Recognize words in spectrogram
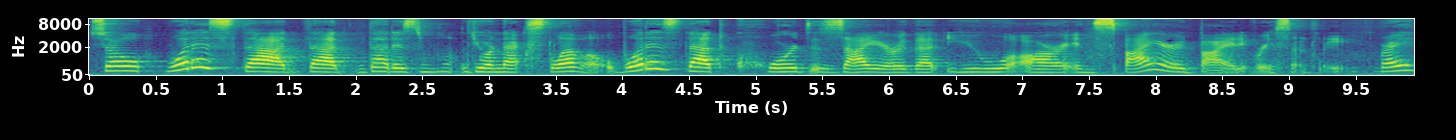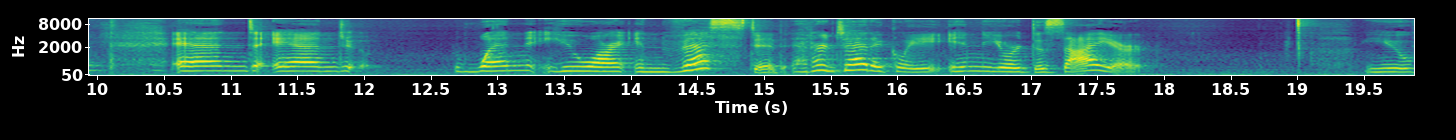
so what is that that that is your next level what is that core desire that you are inspired by recently right and and when you are invested energetically in your desire you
